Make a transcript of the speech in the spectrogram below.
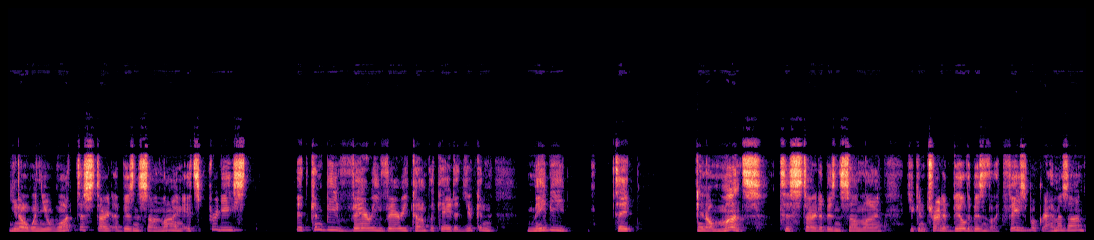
you know when you want to start a business online it's pretty it can be very very complicated. You can maybe take you know months to start a business online. You can try to build a business like Facebook or Amazon.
